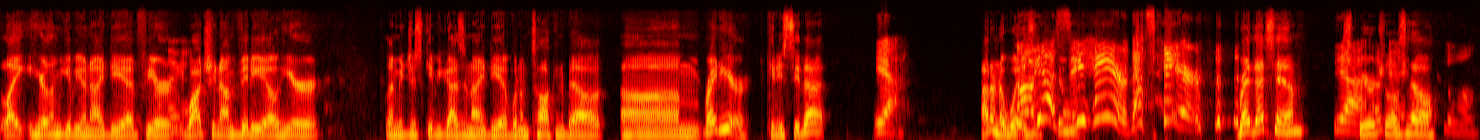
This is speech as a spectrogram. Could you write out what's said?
Like here, let me give you an idea. If you're Okay. watching on video here, let me just give you guys an idea of what I'm talking about. Um, right here. Can you see that? Yeah. I don't know what. oh is yeah, see hair. That's hair. Right, that's him. yeah. Spiritual okay. as hell. Cool.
